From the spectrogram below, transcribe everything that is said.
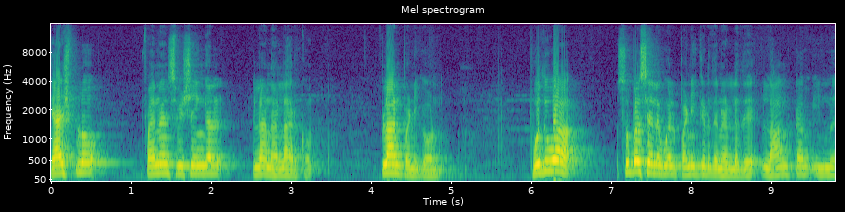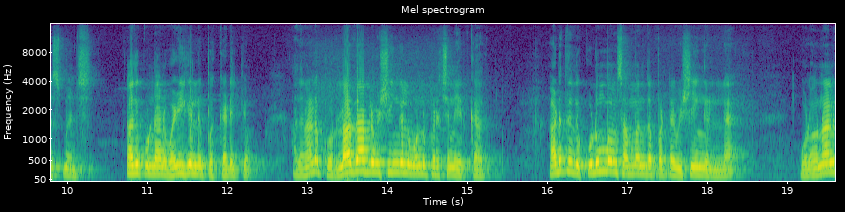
கேஷ் ஃப்ளோ ஃபைனான்ஸ் விஷயங்கள் எல்லாம் நல்லாயிருக்கும் பிளான் பண்ணிக்கணும். பொதுவாக சுப செலவுகள் பண்ணிக்கிறது நல்லது. லாங் டேர்ம் இன்வெஸ்ட்மெண்ட்ஸ் அதுக்குண்டான வழிகள் இப்போ கிடைக்கும். அதனால் பொருளாதார விஷயங்கள் ஒன்றும் பிரச்சனை இருக்காது. அடுத்தது குடும்பம் சம்பந்தப்பட்ட விஷயங்களில் இவ்வளோ நாள்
